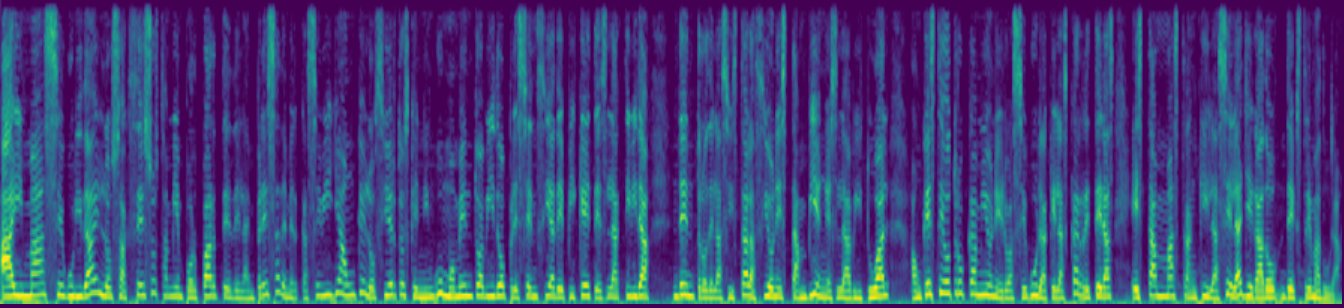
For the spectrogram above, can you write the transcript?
Hay más seguridad en los accesos también por parte de la empresa de Mercasevilla, aunque lo cierto es que en ningún momento ha habido presencia de piquetes. La actividad dentro de las instalaciones también es la habitual, aunque este otro camionero asegura que las carreteras están más tranquilas. Él ha llegado de Extremadura.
